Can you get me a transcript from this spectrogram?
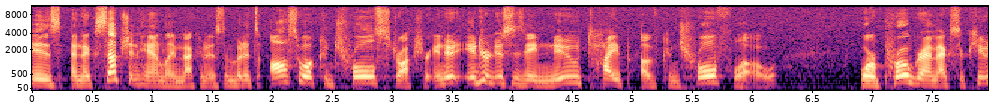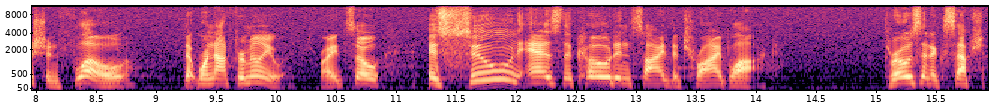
is an exception handling mechanism, but it's also a control structure. It introduces a new type of control flow or program execution flow that we're not familiar with, right? So as soon as the code inside the try block throws an exception,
